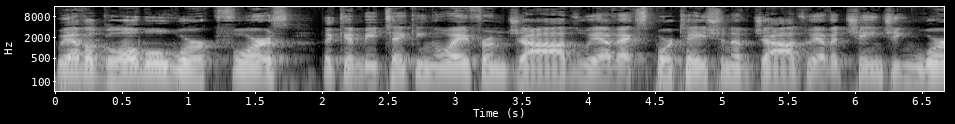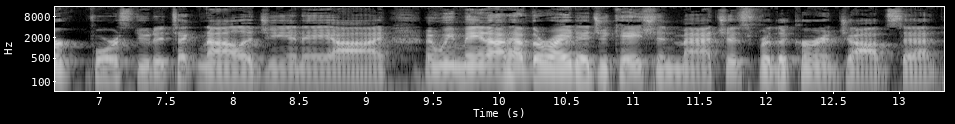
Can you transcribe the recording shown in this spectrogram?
We have a global workforce that can be taking away from jobs. We have exportation of jobs. We have a changing workforce due to technology and AI, and we may not have the right education matches for the current job set.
